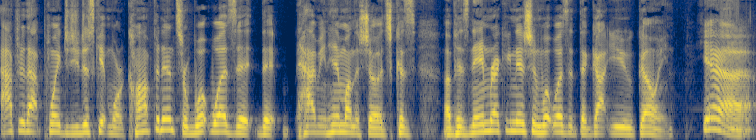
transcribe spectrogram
After that point, did you just get more confidence or what was it that having him on the show, it's because of his name recognition? What was it that got you going? Yeah.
